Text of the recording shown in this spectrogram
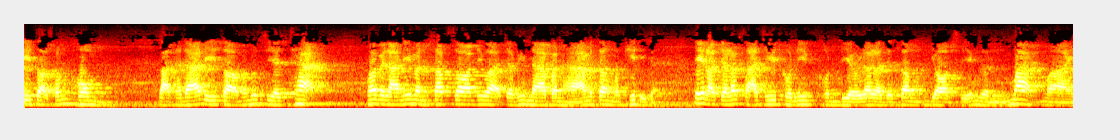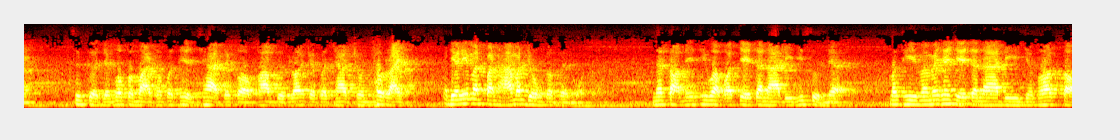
ดีต่อสังคม ปรารถนาดีต่อมนุษยชาติ เพราะเวลานี้มันซับซ้อนที่ว่าจะพิจารณาปัญหามันต้องมาคิดอีกเอ๊ะเราจะรักษาชีวิตคนนี้คนเดียวแล้วเราจะต้องยอมเสียเงินมากมาย ซึ่งเกิดจากงบประมาณของประเทศชาติจะก่อความเดือดร้อนแก่ประชาชนเท่าไหร่เดี๋ยวนี้มันปัญหามันโยงกันไปหมด นั้นตอนนี้ที่ว่าพอเจตนาดีที่สุดเนี่ยบางทีมันไม่ใช่เจตนาดี เฉพาะต่อ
